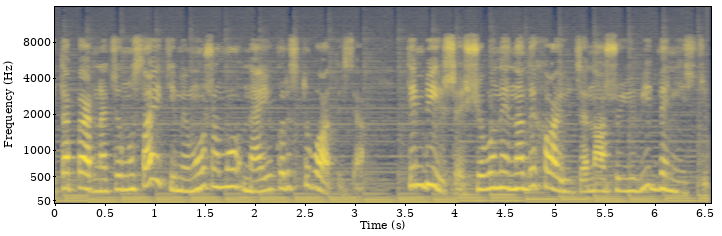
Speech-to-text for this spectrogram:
і тепер на цьому сайті ми можемо нею користуватися. Тим більше, що вони надихаються нашою відданістю,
